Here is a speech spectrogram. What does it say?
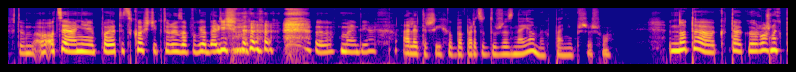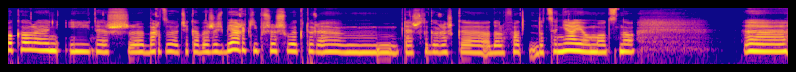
w tym oceanie poetyckości, który zapowiadaliśmy w mediach. Ale też i chyba bardzo dużo znajomych pani przyszło. No tak, tak, różnych pokoleń i też bardzo ciekawe rzeźbiarki przyszły, które mm, też tego Reszkę Adolfa doceniają mocno. E,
